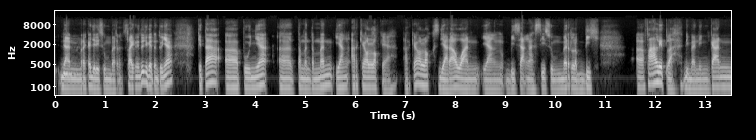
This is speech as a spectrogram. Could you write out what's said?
dan hmm. mereka jadi sumber. Selain itu juga tentunya kita uh, punya uh, teman-teman yang arkeolog ya, arkeolog, sejarawan yang bisa ngasih sumber lebih uh, valid lah dibandingkan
